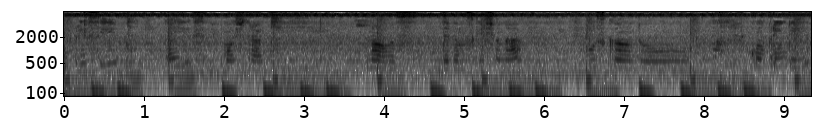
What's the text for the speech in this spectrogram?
o princípio é esse, mostrar que nós devemos questionar, buscando compreender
